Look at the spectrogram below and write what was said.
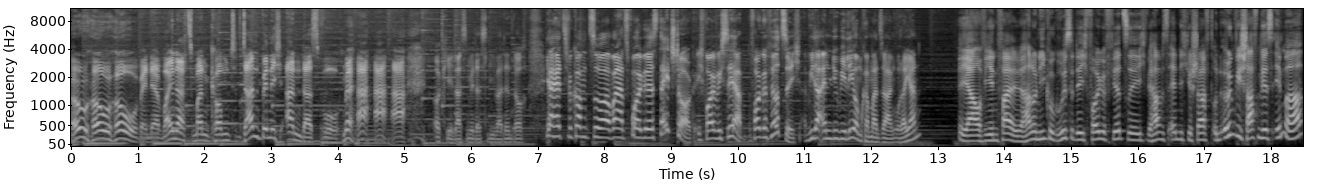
Ho, ho, ho, wenn der Weihnachtsmann kommt, dann bin ich anderswo. okay, lassen wir das lieber denn doch. Ja, herzlich willkommen zur Weihnachtsfolge Stage Talk. Ich freue mich sehr. Folge 40. Wieder ein Jubiläum, kann man sagen, oder Jan? Ja, auf jeden Fall. Hallo Nico, grüße dich, Folge 40. Wir haben es endlich geschafft. Und irgendwie schaffen wir es immer,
